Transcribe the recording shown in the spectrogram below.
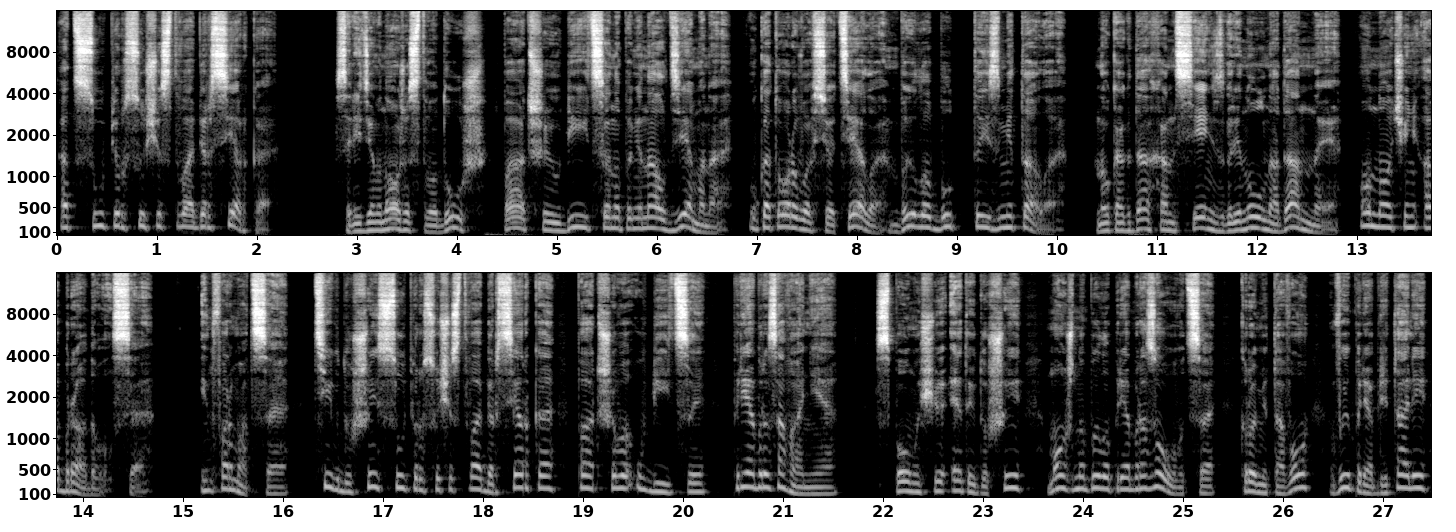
от суперсущества Берсерка – Среди множества душ падший убийца напоминал демона, у которого все тело было будто из металла. Но когда Хан Сень взглянул на данные, он очень обрадовался. Информация. Тип души суперсущества Берсерка, падшего убийцы, преобразование. С помощью этой души можно было преобразовываться, кроме того, вы приобретали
